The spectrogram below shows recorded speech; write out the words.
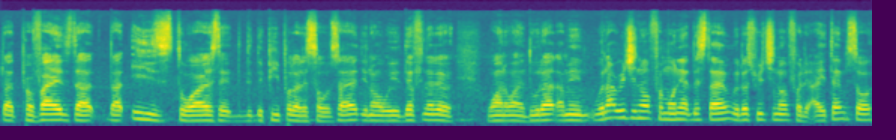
that provides that, that ease towards the, the, the, people at the south side, you know, we definitely want to want to do that. I mean, we're not reaching out for money at this time. We're just reaching out for the items. So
